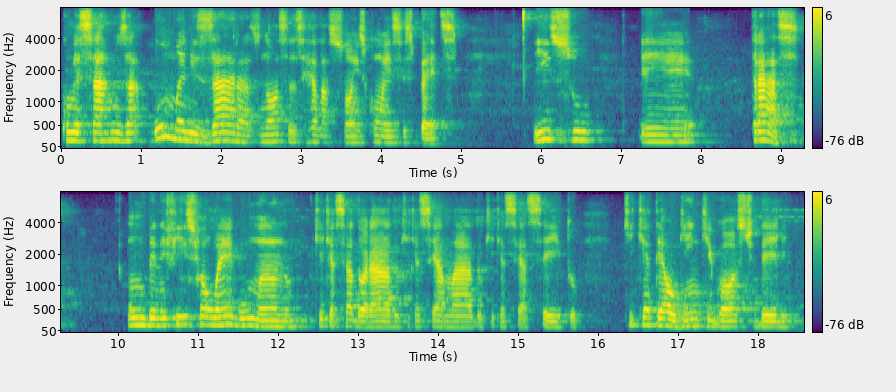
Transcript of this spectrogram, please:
começarmos a humanizar as nossas relações com esses pets. Isso é, traz um benefício ao ego humano, o que é ser adorado, o que é ser amado, o que é ser aceito, que quer ter alguém que goste dele,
